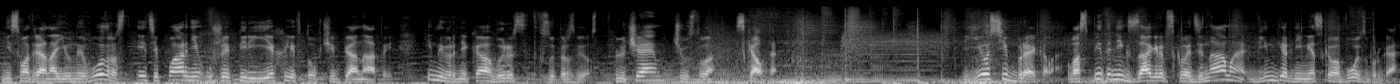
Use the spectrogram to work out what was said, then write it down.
Несмотря на юный возраст, эти парни уже переехали в топ-чемпионаты и наверняка вырастет в суперзвезд. Включаем чувство скаута. Йоси Брекола, воспитанник загребского «Динамо», вингер немецкого Вольсбурга,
